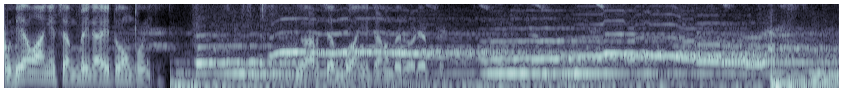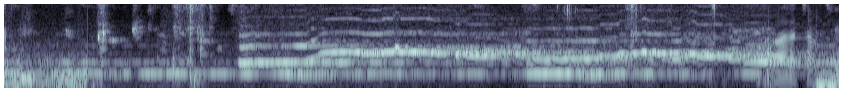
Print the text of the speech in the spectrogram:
പുതിയ വാങ്ങിയ ചെമ്പ് ആയിട്ട് പോകാൻ പോയി. വേറെ ചെമ്പ് വാങ്ങിയിട്ടാണ് പരിപാടി അടുത്ത്. ആകെ ചടച്ചു.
